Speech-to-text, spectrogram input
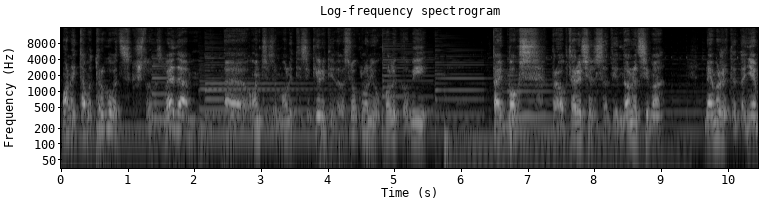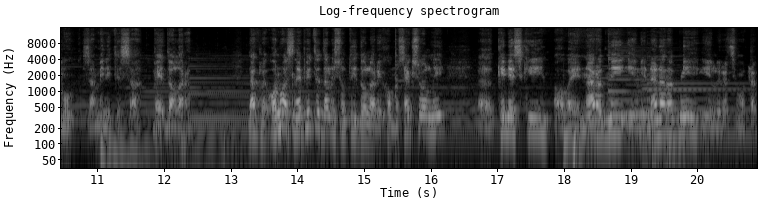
onaj tamo trgovac što vas gleda, e, on će zamoliti security da vas ukloni ukoliko vi taj boks preopterećen sa tim donacima, ne možete da njemu zamijenite sa 5 dolara. Dakle, on vas ne pita da li su ti dolari homoseksualni, e, kineski, ovaj, narodni ili nenarodni, ili recimo čak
